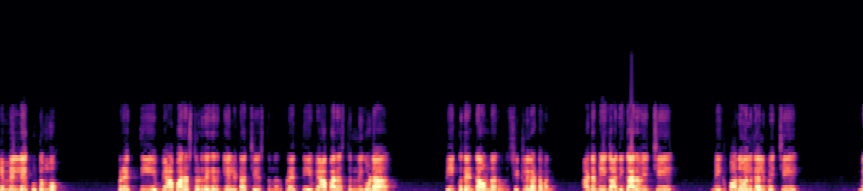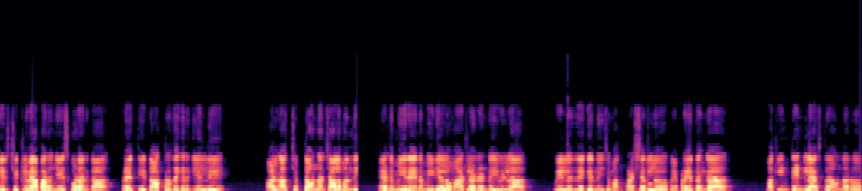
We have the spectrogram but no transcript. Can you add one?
ఎమ్మెల్యే కుటుంబం ప్రతి వ్యాపారస్తుడి దగ్గరికి వెళ్ళి టచ్ చేస్తున్నారు. ప్రతి వ్యాపారస్తుడిని కూడా పీక్కు తింటా ఉన్నారు సిట్లు కట్టమని. అంటే మీకు అధికారం ఇచ్చి మీకు పదవులు కల్పించి మీరు చిట్లు వ్యాపారం చేసుకోవడానిక? ప్రతి డాక్టర్ దగ్గరికి వెళ్ళి వాళ్ళు నాకు చెప్తా ఉన్నారు చాలామంది. ఏమంటే మీరైనా మీడియాలో మాట్లాడండి వీళ్ళ వీళ్ళ దగ్గర నుంచి మాకు ప్రెషర్లు విపరీతంగా మాకు ఇంటెంట్లు వేస్తూ ఉన్నారు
